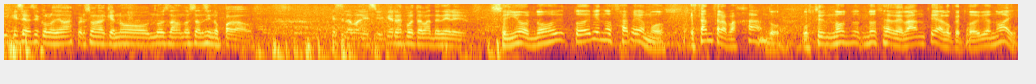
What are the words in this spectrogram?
¿Y qué se hace con las demás personas que no, no, están, no están siendo pagados? ¿Qué se le van a decir? ¿Qué respuesta van a tener ellos? Señor, no, todavía no sabemos, están trabajando. Usted no, no- no se adelante a lo que todavía no hay.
